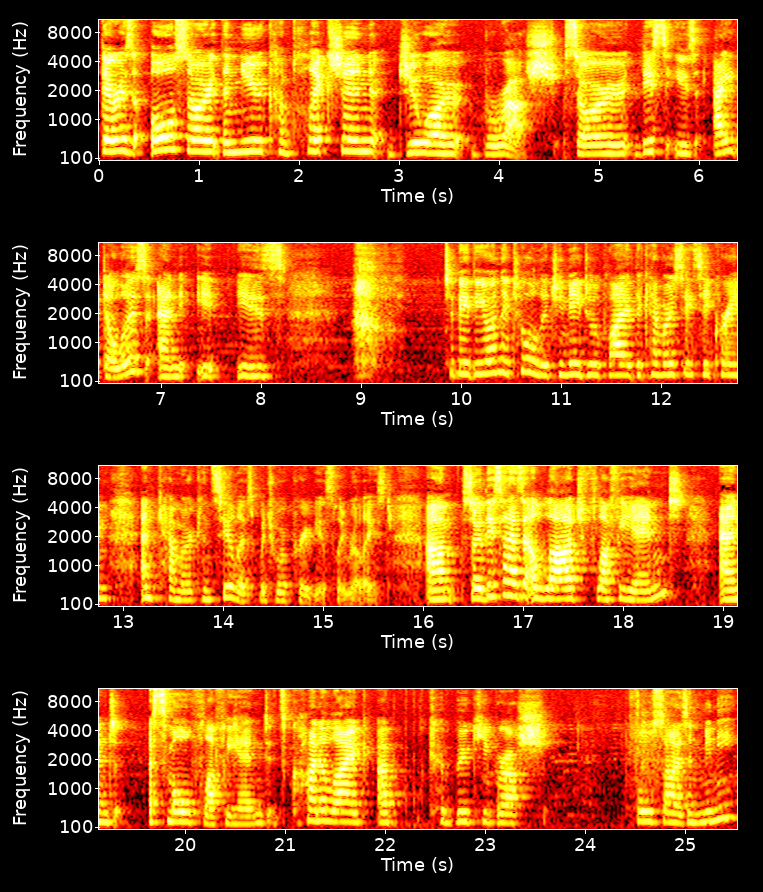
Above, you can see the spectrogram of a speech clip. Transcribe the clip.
There is also the new complexion duo brush. So this is $8 and it is to be the only tool that you need to apply the Camo CC cream and Camo concealers, which were previously released. Um, so this has a large fluffy end and a small fluffy end. It's kind of like a kabuki brush, full size and mini.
